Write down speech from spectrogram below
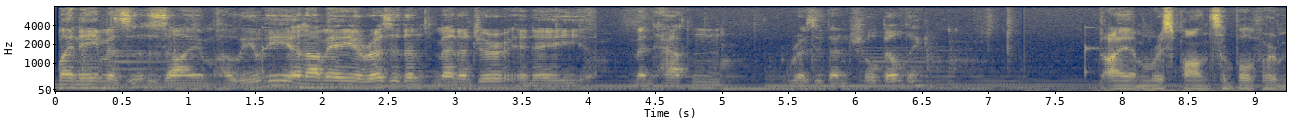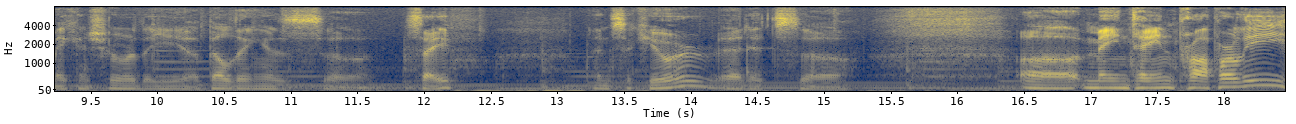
My name is Zaim Halili, and I'm a resident manager in a Manhattan residential building. I am responsible for making sure the uh, building is uh, safe and secure and it's uh, uh, maintained properly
